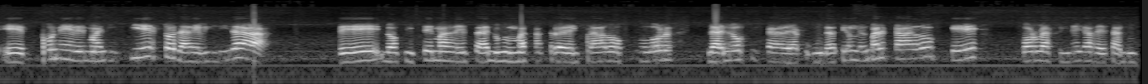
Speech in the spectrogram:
eh, pone de manifiesto la debilidad de los sistemas de salud más atravesados por la lógica de acumulación del mercado que por las ideas de salud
